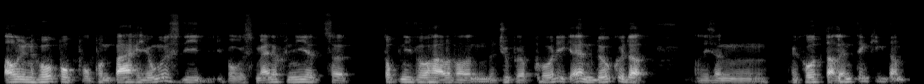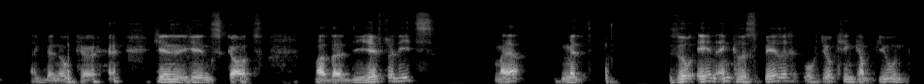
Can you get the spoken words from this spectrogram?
al hun hoop op, op een paar jongens die, volgens mij nog niet het topniveau halen van de Jupiter Pro League. En Doku, dat, dat is een, een groot talent, denk ik dan. Ik ben ook uh, geen, geen scout. Maar die heeft wel iets. Maar ja, met zo één enkele speler wordt je ook geen kampioen.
